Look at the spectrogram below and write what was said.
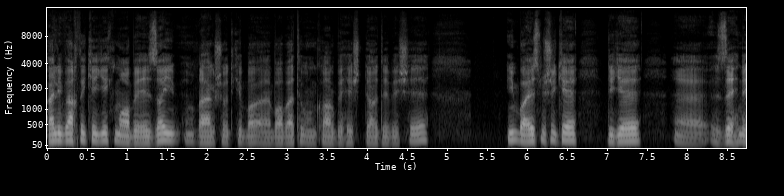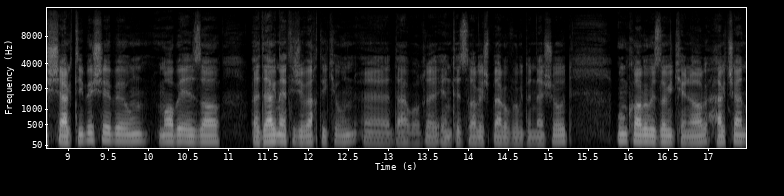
ولی وقتی که یک ما به ازایی قرار شد که بابت اون کار بهش داده بشه این باعث میشه که دیگه ذهن شرطی بشه به اون ما به ازا و در نتیجه وقتی که اون در واقع انتظارش برآورده نشد اون کار رو بذاری کنار هرچند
